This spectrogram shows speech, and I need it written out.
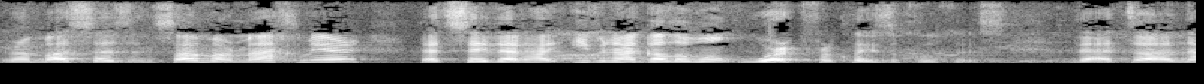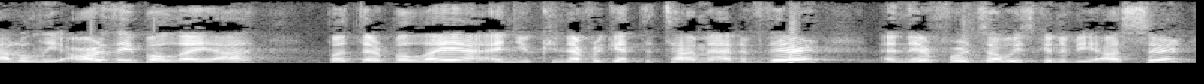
Ramah says, and some are machmir that say that even Hagala won't work for Klei That uh, not only are they Balea, but they're Balea and you can never get the time out of there, and therefore it's always going to be Aser.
